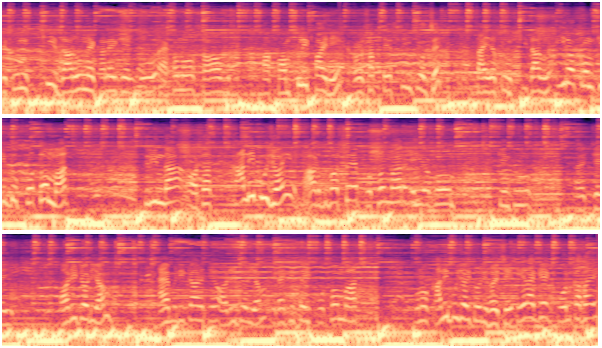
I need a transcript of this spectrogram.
দেখুন কি দারুণ এখানে কিন্তু এখনও সব কমপ্লিট হয়নি। এখনও সব টেস্টিং চলছে। তাই দেখুন কি দারুণ। এইরকম কিন্তু প্রথমবার সিলিন্ডার অর্থাৎ কালী পুজোয় ভারতবর্ষে প্রথমবার এইরকম কিন্তু যেই অডিটোরিয়াম, আমেরিকার যে অডিটোরিয়াম, এটা কিন্তু এই প্রথমবার কোনো কালী পুজোয় তৈরি হয়েছে। এর আগে কলকাতায়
